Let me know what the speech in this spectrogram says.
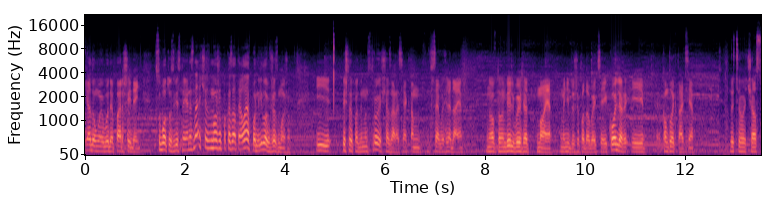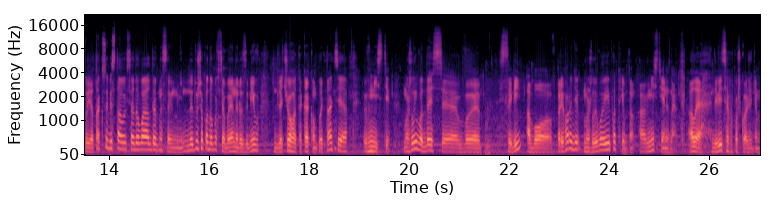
я думаю, буде перший день. В суботу, звісно, я не знаю, чи зможу показати, але в понеділок вже зможу. І пішли продемонструю ще зараз, як там все виглядає. Ну, автомобіль вигляд має. Мені дуже подобається і колір, і комплектація. До цього часу я так собі ставився до Wilderness, Він мені не дуже подобався, бо я не розумів, для чого така комплектація в місті. Можливо, десь е, в селі або в пригороді, можливо, і потрібно, а в місті я не знаю. Але дивіться по пошкодженням.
